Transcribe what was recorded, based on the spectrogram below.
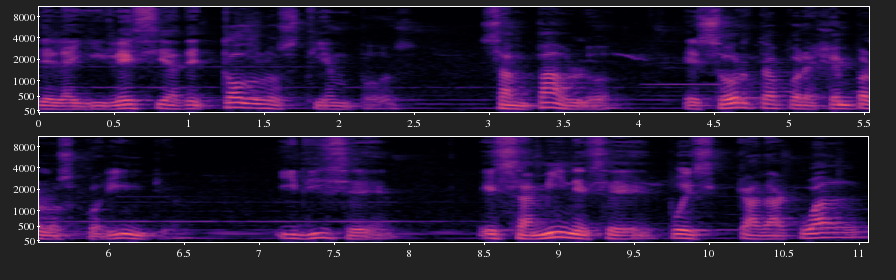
de la iglesia de todos los tiempos. San Pablo exhorta, por ejemplo, a los corintios y dice, examínese pues cada cual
